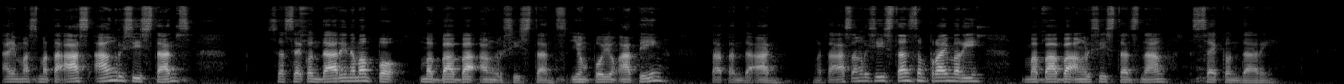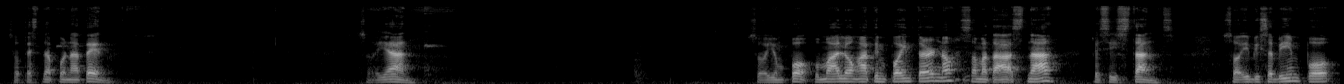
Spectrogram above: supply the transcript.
ay mas mataas ang resistance. Sa secondary naman po, mababa ang resistance. Yun po yung ating tatandaan. Mataas ang resistance ng primary, mababa ang resistance ng secondary. So, test na po natin. So, ayan. So, yun po. Pumalo ang ating pointer no, sa mataas na resistance. So, ibig sabihin po,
